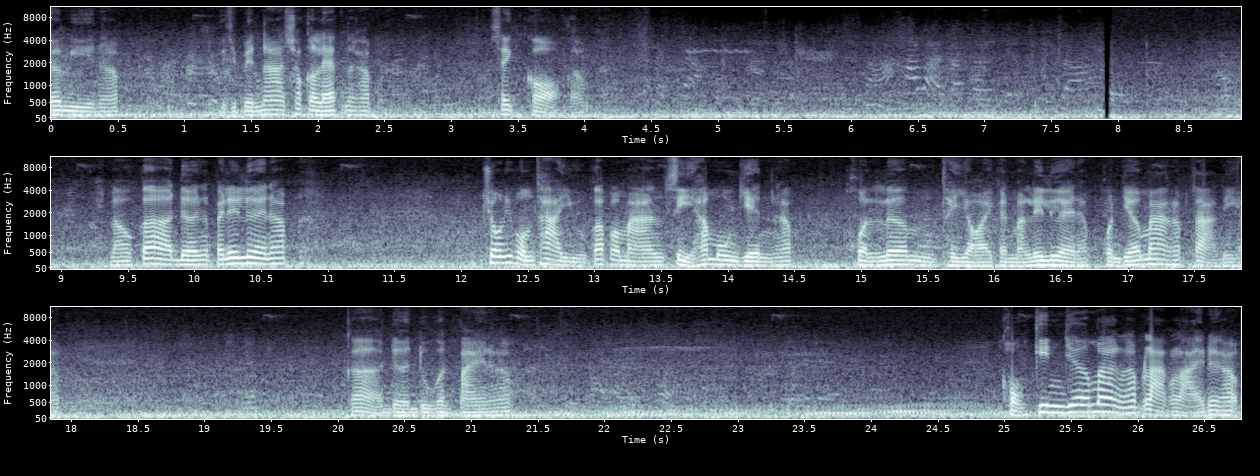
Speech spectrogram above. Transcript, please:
ก็มีนะครับหรือจะเป็นหน้าช็อกโกแลตนะครับไส้กรอกครับ เราก็เดินกันไปเรื่อยๆนะครับ ช่วงที่ผมถ่ายอยู่ก็ประมาณ4ี่ห้าโมงเย็นครับ คนเริ่มทยอยกันมาเรื่อยๆนะครับ คนเยอะมากครับตลาดนี้ครับ ก็เดินดูกันไปนะครับ ของกินเยอะมากนะครับ หลากหลายด้วยครับ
